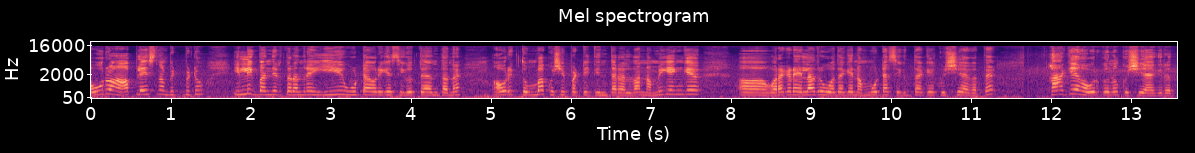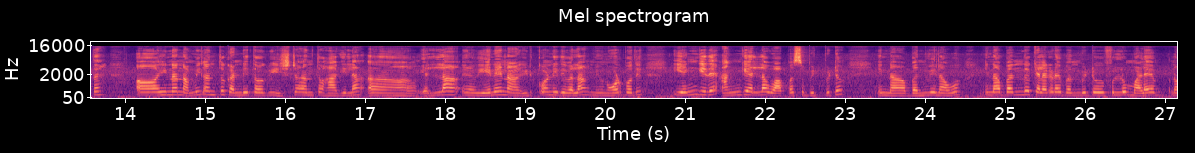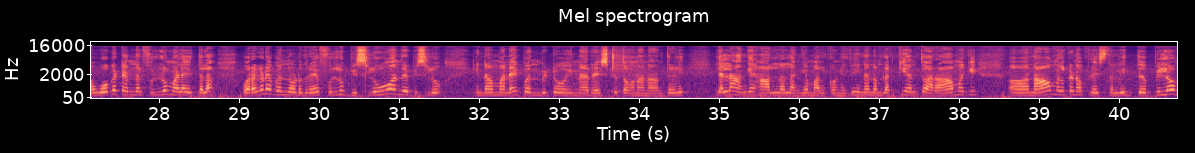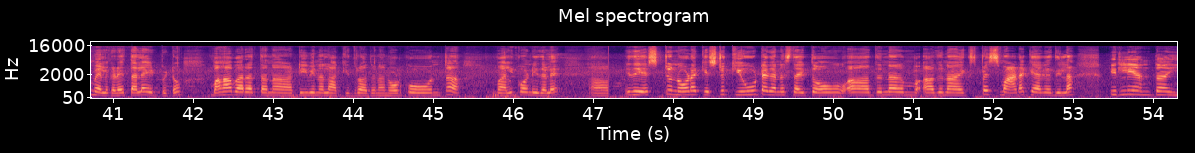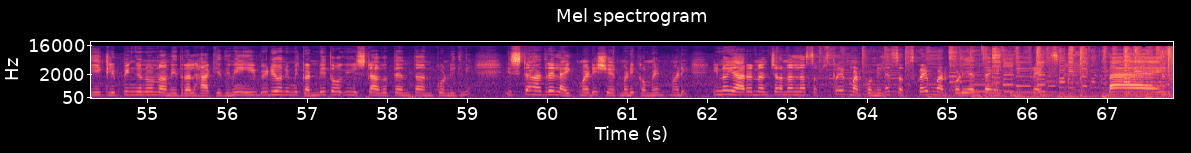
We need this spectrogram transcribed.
ಅವರು ಆ ಪ್ಲೇಸ್ನ ಬಿಟ್ಬಿಟ್ಟು ಇಲ್ಲಿಗೆ ಬಂದಿರ್ತಾರಂದರೆ ಈ ಊಟ ಅವರಿಗೆ ಸಿಗುತ್ತೆ ಅಂತಂದರೆ ಅವ್ರಿಗೆ ತುಂಬ ಖುಷಿಪಟ್ಟು ತಿಂತಾರಲ್ವ? ನಮಗೆ ಹೆಂಗೆ ಹೊರಗಡೆ ಎಲ್ಲಾದರೂ ಹೋದಾಗೆ ನಮ್ಮ ಊಟ ಸಿಗ್ದಾಗೆ ಖುಷಿ ಆಗುತ್ತೆ. ಹಾಗೆ ಅವ್ರಿಗೂ ಖುಷಿಯಾಗಿರುತ್ತೆ ಇನ್ನು ನಮಗಂತೂ ಖಂಡಿತವಾಗಿ ಇಷ್ಟ ಅಂತೂ ಆಗಿಲ್ಲ. ಎಲ್ಲ, ಏನೇನು ಇಟ್ಕೊಂಡಿದ್ದೀವಲ್ಲ ನೀವು ನೋಡ್ಬೋದು. ಹೆಂಗಿದೆ, ಹಂಗೆ ಎಲ್ಲ ವಾಪಸ್ಸು ಬಿಟ್ಬಿಟ್ಟು, ಇನ್ನು ಬಂದ್ವಿ ನಾವು. ಇನ್ನು ಬಂದು ಕೆಳಗಡೆ ಬಂದುಬಿಟ್ಟು ಫುಲ್ಲು ಮಳೆ, ನಾವು ಹೋಗೋ ಟೈಮ್ನಲ್ಲಿ ಫುಲ್ಲು ಮಳೆ ಇತ್ತಲ್ಲ, ಹೊರಗಡೆ ಬಂದು ನೋಡಿದ್ರೆ ಫುಲ್ಲು ಬಿಸಿಲು ಅಂದರೆ ಬಿಸಿಲು. ಇನ್ನು ಮನೆಗೆ ಬಂದುಬಿಟ್ಟು ಇನ್ನು ರೆಸ್ಟ್ ತೊಗೊಳೋಣ ಅಂಥೇಳಿ ಎಲ್ಲ ಹಂಗೆ ಹಾಲ್ನಲ್ಲಿ ಹಂಗೆ ಮಲ್ಕೊಂಡಿದ್ವಿ. ಇನ್ನು ನಮ್ಮ ಲಕ್ಕಿ ಅಂತೂ ಆರಾಮಾಗಿ ನಾವು ಮಲ್ಕೊಳ್ಳೋ ಪ್ಲೇಸ್ನಲ್ಲಿ ಪಿಲ್ಲೋ ಮೇಲ್ಗಡೆ ತಲೆ ಇಟ್ಬಿಟ್ಟು ಮಹಾಭಾರತನ ಟಿ ವಿನಲ್ಲಿ ಹಾಕಿದ್ರು ಅದನ್ನು ನೋಡ್ಕೊಂತ ಮಲ್ಕೊಂಡಿದ್ದಾಳೆ. ಇದು ಎಷ್ಟು ನೋಡೋಕ್ಕೆ ಎಷ್ಟು ಕ್ಯೂಟಾಗಿ ಅನ್ನಿಸ್ತಾ ಇತ್ತು. ಅದನ್ನು ಅದನ್ನು ಎಕ್ಸ್ಪ್ರೆಸ್ ಮಾಡೋಕ್ಕೆ ಆಗೋದಿಲ್ಲ. ಇರಲಿ ಅಂತ ಈ ಕ್ಲಿಪ್ಪಿಂಗನ್ನು ನಾನು ಇದರಲ್ಲಿ ಹಾಕಿದ್ದೀನಿ. ಈ ವಿಡಿಯೋ ನಿಮಗೆ ಖಂಡಿತವಾಗಿ ಇಷ್ಟ ಆಗುತ್ತೆ ಅಂತ ಅಂದ್ಕೊಂಡಿದ್ದೀನಿ ಇಷ್ಟ ಆದರೆ ಲೈಕ್ ಮಾಡಿ, ಶೇರ್ ಮಾಡಿ, ಕಮೆಂಟ್ ಮಾಡಿ. ಇನ್ನೂ ಯಾರು ನನ್ನ ಚಾನಲ್ನ ಸಬ್ಸ್ಕ್ರೈಬ್ ಮಾಡ್ಕೊಂಡಿಲ್ಲ, ಸಬ್ಸ್ಕ್ರೈಬ್ ಮಾಡ್ಕೊಳ್ಳಿ ಅಂತ ಹೇಳ್ತೀನಿ, ಫ್ರೆಂಡ್ಸ್. ಬಾಯ್.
